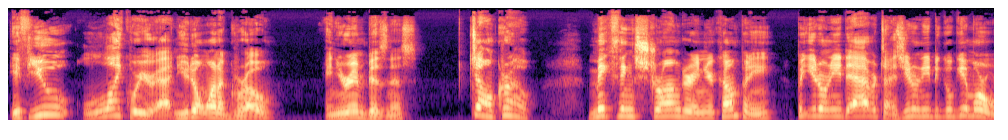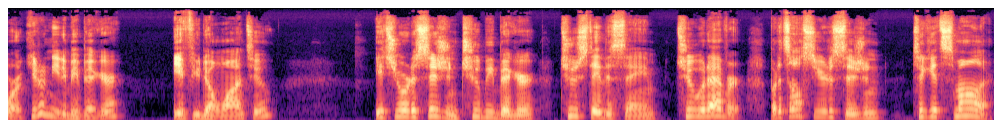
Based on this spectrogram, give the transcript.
If you like where you're at and you don't want to grow and you're in business, don't grow. Make things stronger in your company, but you don't need to advertise. You don't need to go get more work. You don't need to be bigger if you don't want to. It's your decision to be bigger, to stay the same, to whatever. But it's also your decision to get smaller.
